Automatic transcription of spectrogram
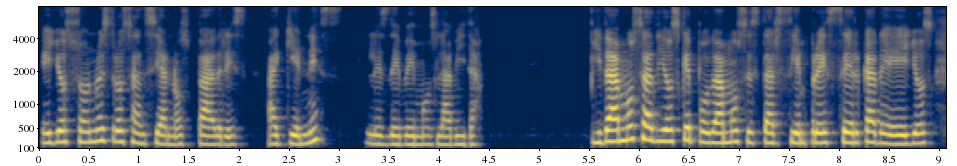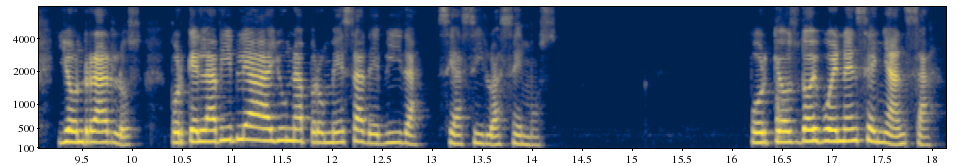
Ellos son nuestros ancianos padres, a quienes les debemos la vida. Pidamos a Dios que podamos estar siempre cerca de ellos y honrarlos, porque en la Biblia hay una promesa de vida si así lo hacemos. Porque os doy buena enseñanza,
